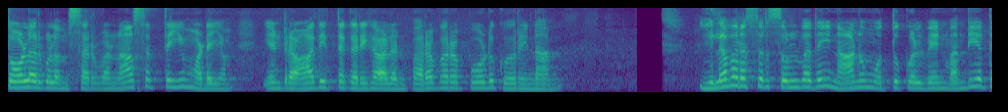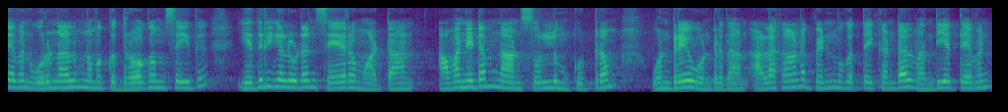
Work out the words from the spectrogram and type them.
சோழர்குலம் சர்வநாசத்தையும் அடையும் என்று ஆதித்த கரிகாலன் பரபரப்போடு கூறினான். இளவரசர் சொல்வதை நானும் ஒத்துக்கொள்வேன். வந்தியத்தேவன் ஒரு நாளும் நமக்கு துரோகம் செய்து எதிரிகளுடன் சேர மாட்டான். அவனிடம் நான் சொல்லும் குற்றம் ஒன்றே ஒன்றுதான். அழகான பெண்முகத்தை கண்டால் வந்தியத்தேவன்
